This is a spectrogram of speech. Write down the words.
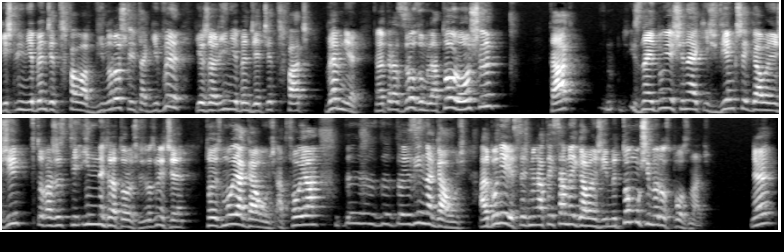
jeśli nie będzie trwała w winorośli, tak i wy, jeżeli nie będziecie trwać we mnie. Ale teraz zrozum, latorośl, tak, znajduje się na jakiejś większej gałęzi w towarzystwie innych latorośli. Rozumiecie? To jest moja gałąź, a twoja to jest inna gałąź. Albo nie, jesteśmy na tej samej gałęzi i my to musimy rozpoznać. Nie?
